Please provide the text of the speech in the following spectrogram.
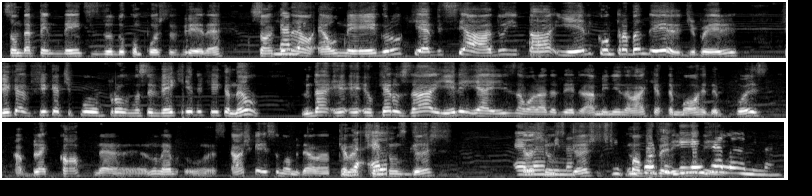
são dependentes do, do composto V, né? Só que Na não, é o negro que é viciado e tá e ele contrabandeira, tipo, ele fica fica tipo, pro- você vê que ele fica, não, me dá, eu, eu- quero usar e ele e a ex-namorada dele, a menina lá que até morre depois, a Black Cop, né? Eu não lembro, acho que é esse o nome dela, que ela Da- tinha ela- uns ganchos, É ela tinha lâmina. uns ganchos, Em, tipo em português Wolverine. é lâmina.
